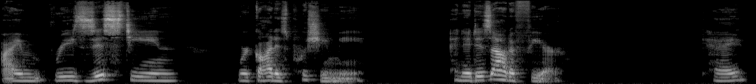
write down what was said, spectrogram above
I'm resisting where God is pushing me. And it is out of fear. Okay?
